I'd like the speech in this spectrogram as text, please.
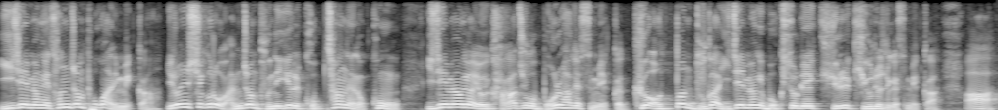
이재명의 선전포고 아닙니까? 이런 식으로 완전 분위기를 곱창 내놓고 이재명이가 여기 가가지고 뭘 하겠습니까? 그 어떤 누가 이재명의 목소리에 귀를 기울여 주겠습니까? 아,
